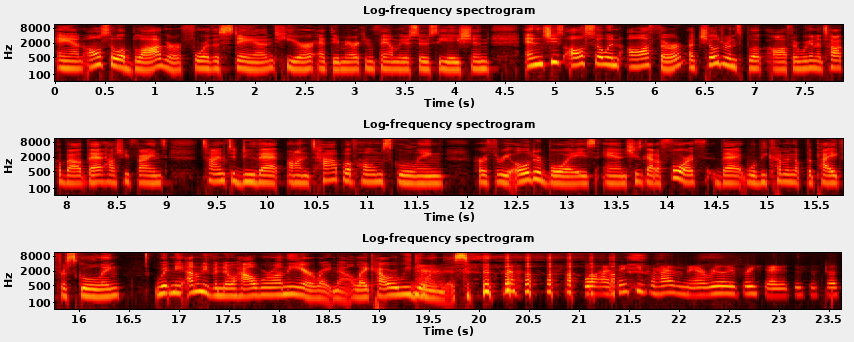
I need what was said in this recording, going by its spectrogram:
and also a blogger for The Stand here at the American Family Association. And she's also an author, a children's book author. We're going to talk about that, how she finds time to do that on top of homeschooling her three older boys. And she's got a fourth that will be coming up the pike for schooling. Whitney, I don't even know how we're on the air right now. Like, how are we doing this? well, I thank you for having me. I really appreciate it. This is such,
